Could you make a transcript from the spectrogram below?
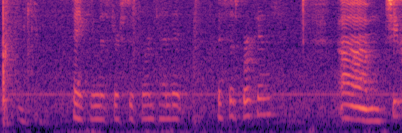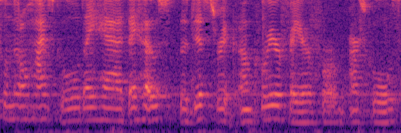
Thank you. Thank you, Mr. Superintendent. Mrs. Brookins? Um, Chiefland Middle High School, they had, they host the district um, career fair for our schools,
